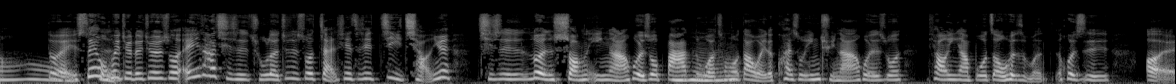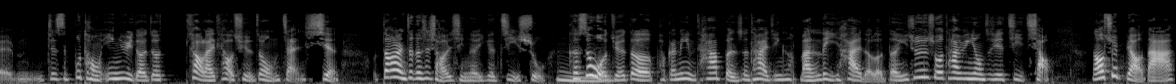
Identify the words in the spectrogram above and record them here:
哦。对，所以我会觉得就是说，哎是，他其实除了就是说展现这些技巧，因为其实论双音啊，或者说八度啊，从、嗯、头到尾的快速音群啊，或者说跳音啊、拨奏或者什么，或者是呃，就是不同音域的就跳来跳去的这种展现。当然，这个是小提琴的一个技术，嗯、可是我觉得 Paganini 他本身他已经蛮厉害的了，等于就是说他运用这些技巧，然后去表达。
